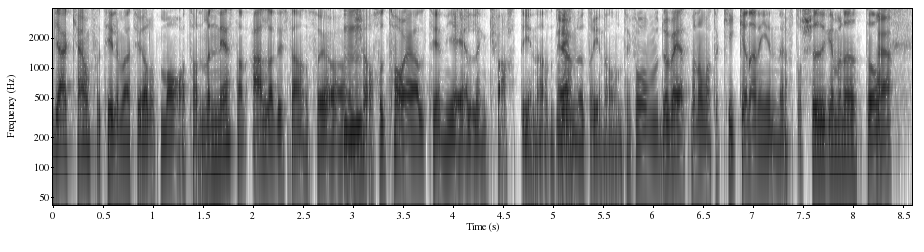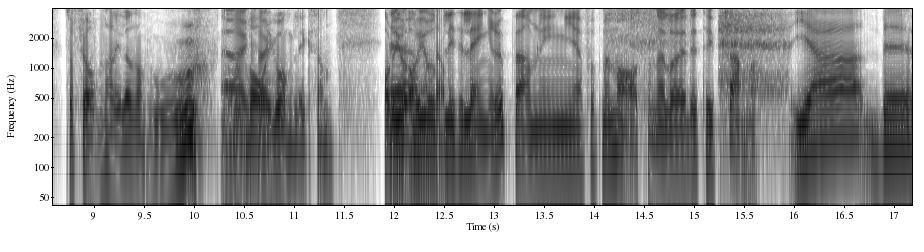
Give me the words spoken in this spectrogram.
ja kanske till och med att jag gör det på maraton, men nästan alla distanser jag Mm. kör så tar jag alltid en gel en kvart innan, tio Ja. minuter innan. För då vet man om att då kickar den in efter 20 minuter, Ja. så får den här lilla sån, uh, när Ja, du drar igång liksom. Har du har gjort så. lite längre uppvärmning jämfört med maraton eller är det typ samma? Ja, be,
